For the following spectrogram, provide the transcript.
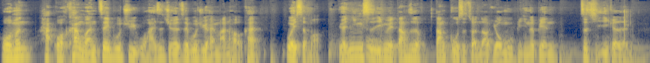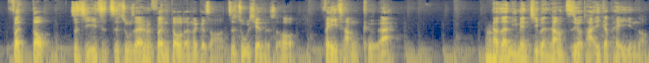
我们还我看完这部剧，我还是觉得这部剧还蛮好看。为什么？原因是因为当时当故事转到游牧币那边，自己一个人奋斗，自己一只蜘蛛在那边奋斗的那个什么蜘蛛线的时候，非常可爱。他在里面基本上只有他一个配音哦，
